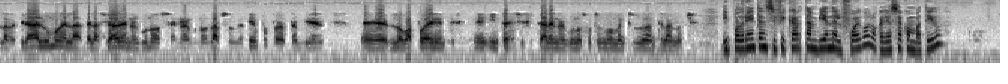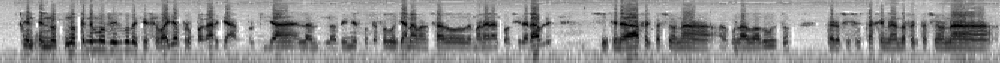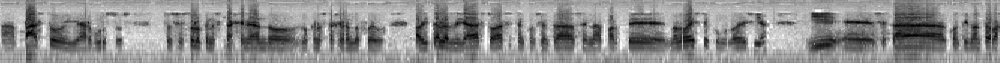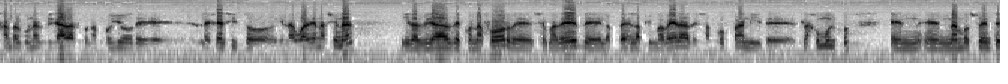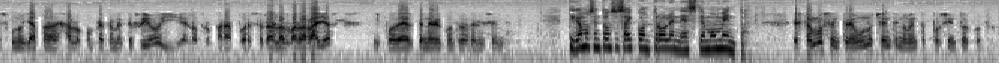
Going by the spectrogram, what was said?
la retirada del humo de la, de la ciudad en algunos, en algunos lapsos de tiempo, pero también eh, lo va a poder eh, intensificar en algunos otros momentos durante la noche. ¿Y podría intensificar también el fuego, lo que ya se ha combatido? no, no, tenemos riesgo de que se vaya a propagar ya, porque ya las líneas contra fuego ya han avanzado de manera considerable, sin generar afectación a, al volado adulto pero sí se está generando afectación a, pasto y arbustos. Entonces esto es lo que nos está generando, lo que nos está generando fuego. Ahorita las brigadas todas están concentradas en la parte noroeste, como lo decía, y eh, se está continuando trabajando algunas brigadas con apoyo del ejército y la Guardia Nacional y las brigadas de CONAFOR, de SEMADET, de la, de la Primavera, de Zapopan y de Tlajumulco en, ambos frentes, uno ya para dejarlo completamente frío y el otro para poder cerrar las guardarrayas y poder tener el control del incendio. Digamos entonces hay control en este momento. Estamos entre un 80 y 90% de control.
